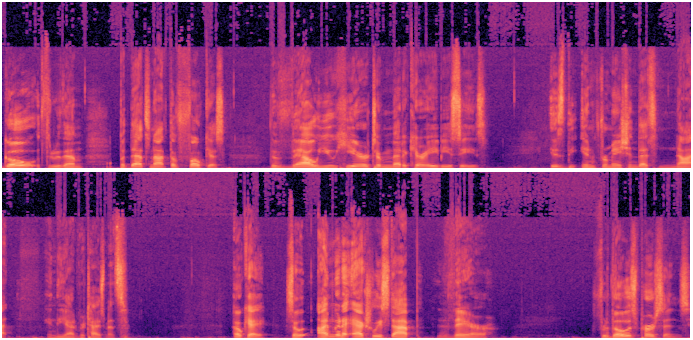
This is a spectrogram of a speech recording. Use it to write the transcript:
go through them, but that's not the focus. The value here to Medicare ABCs is the information that's not in the advertisements. Okay, so I'm going to actually stop there. For those persons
